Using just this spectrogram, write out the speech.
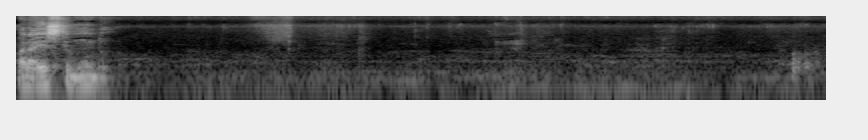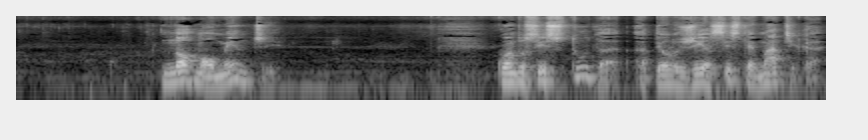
para este mundo. Normalmente, quando se estuda a teologia sistemática,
